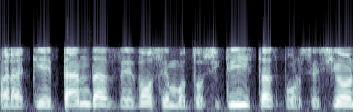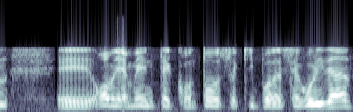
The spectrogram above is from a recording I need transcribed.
para que tandas de 12 motociclistas por sesión, eh, obviamente con todo su equipo de seguridad,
